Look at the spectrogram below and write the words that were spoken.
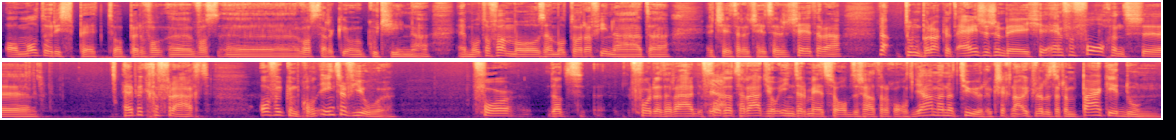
ho molto rispetto per uh, vos uh, vostra cucina. È molto famosa, molto raffinata, eccetera, eccetera, eccetera. Nou, toen brak het ijs dus een beetje. En vervolgens uh, heb ik gevraagd of ik hem kon interviewen... voor dat voor dat, radio, voor dat radio intermezzo op de zaterdagochtend. Ja, maar natuurlijk. Ik zeg, nou, ik wil het er een paar keer doen.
